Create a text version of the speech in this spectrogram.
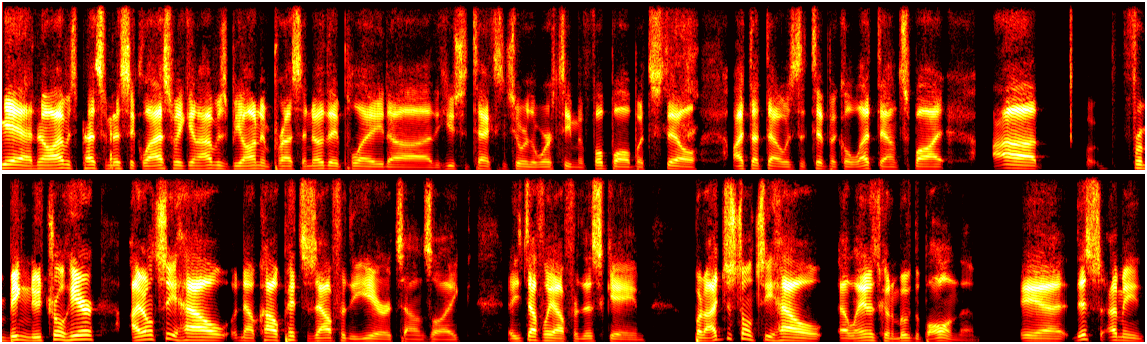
Yeah, no, I was pessimistic last week, and I was beyond impressed. I know they played uh, the Houston Texans, who are the worst team in football, but still, I thought that was the typical letdown spot. Uh, from being neutral here, I don't see how now Kyle Pitts is out for the year. It sounds like he's definitely out for this game, but I just don't see how Atlanta's going to move the ball on them. And this, I mean,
